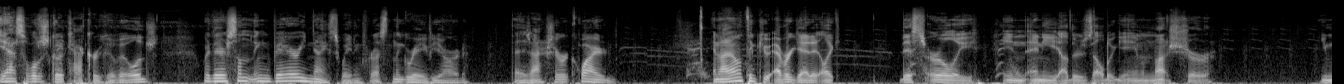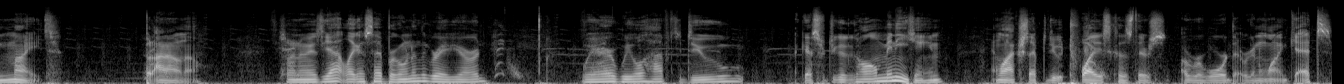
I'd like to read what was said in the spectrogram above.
Yeah, so we'll just go to Kakariko Village, where there's something very nice waiting for us in the graveyard that is actually required. And I don't think you ever get it, like, this early in any other Zelda game. I'm not sure. You might. But I don't know. So anyways, yeah, like I said, we're going to the graveyard, where we will have to do, I guess what you could call a mini game and we'll actually have to do it twice because there's a reward that we're going to want to get.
